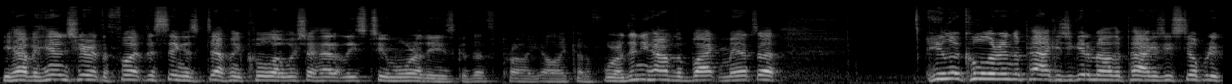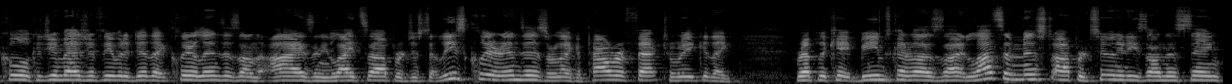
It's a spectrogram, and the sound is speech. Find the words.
You have a hinge here at the foot. This thing is definitely cool. I wish I had at least two more of these because that's probably all I could afford. Then you have the Black Manta. He looked cooler in the package. You get him out of the package, he's still pretty cool. Could you imagine if they would have did like clear lenses on the eyes and he lights up, or just at least clear lenses, or like a power effect where he could like replicate beams kind of on the side. Lots of missed opportunities on this thing.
